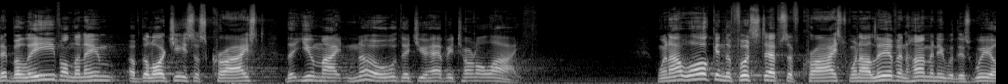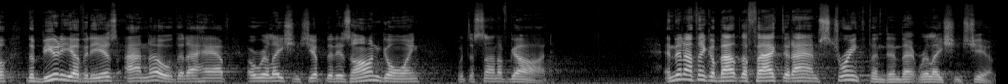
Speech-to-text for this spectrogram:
that believe on the name of the Lord Jesus Christ, that you might know that you have eternal life. When I walk in the footsteps of Christ, when I live in harmony with His will, the beauty of it is I know that I have a relationship that is ongoing with the Son of God. And then I think about the fact that I am strengthened in that relationship.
